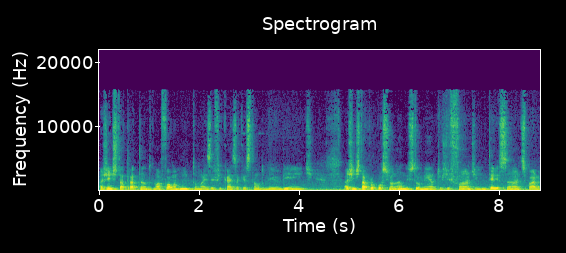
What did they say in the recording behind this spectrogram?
a gente está tratando de uma forma muito mais eficaz a questão do meio ambiente, a gente está proporcionando instrumentos de funding interessantes para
